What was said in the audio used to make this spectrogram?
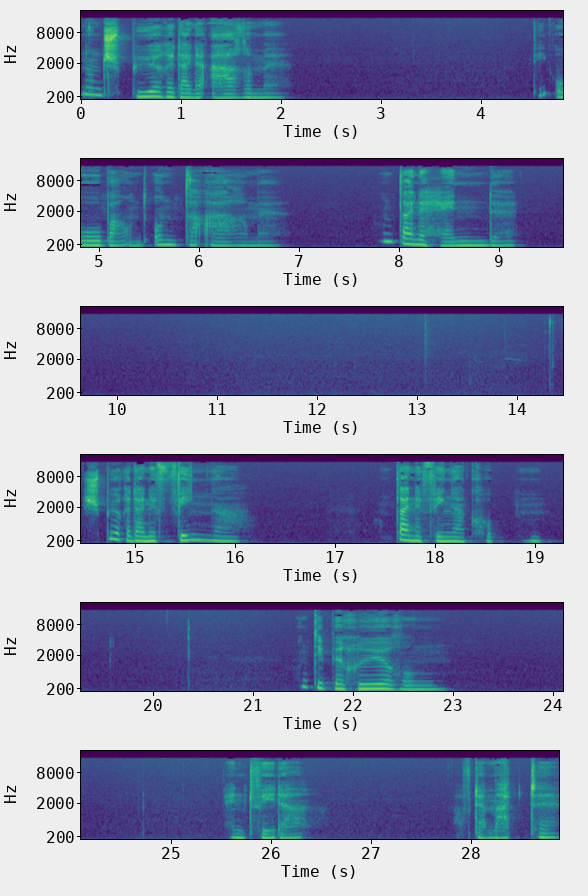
Nun spüre deine Arme, die Ober- und Unterarme und deine Hände. Spüre deine Finger und deine Fingerkuppen und die Berührung entweder auf der Matte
